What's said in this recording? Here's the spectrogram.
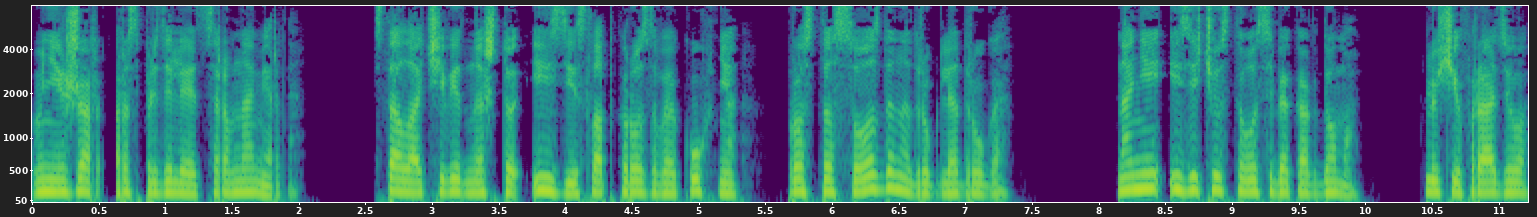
в ней жар распределяется равномерно. Стало очевидно, что Изи и сладко-розовая кухня просто созданы друг для друга. На ней Изи чувствовала себя как дома. Включив радио,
